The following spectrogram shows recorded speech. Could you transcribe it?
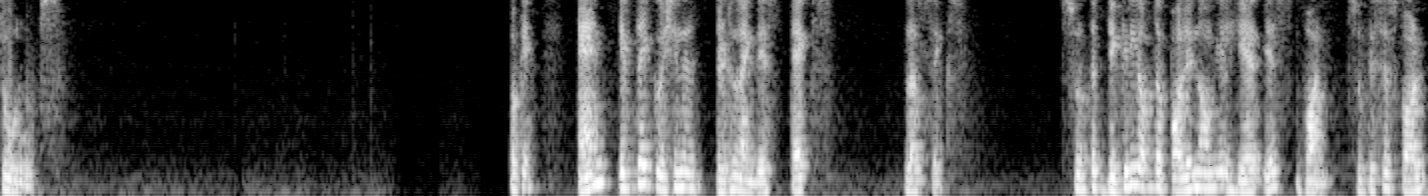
two roots. Okay. And if the equation is written like this x plus 6 so the degree of the polynomial here is 1 so this is called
